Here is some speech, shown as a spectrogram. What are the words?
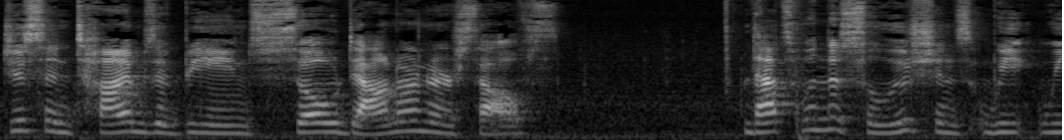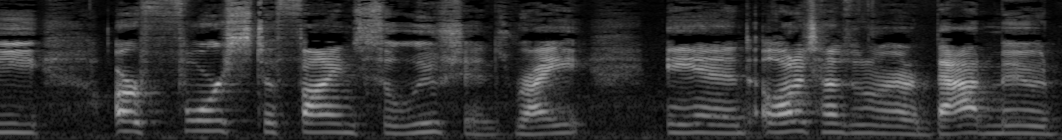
just in times of being so down on ourselves, that's when the solutions we we are forced to find solutions, right? And a lot of times when we're in a bad mood,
